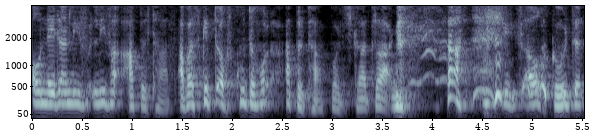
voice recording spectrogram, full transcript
Oh nee, dann lief, liefer Appeltag. Aber es gibt auch gute Appeltag, wollte ich gerade sagen. Gibt's auch gute.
